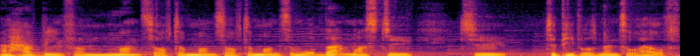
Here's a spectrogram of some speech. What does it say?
and have been for months after months after months, and what that must do to to people's mental health.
